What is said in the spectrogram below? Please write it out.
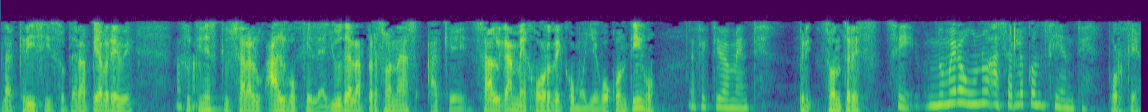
la crisis o terapia breve, tú Ajá. tienes que usar algo, algo que le ayude a la persona a que salga mejor de como llegó contigo. Efectivamente. Pri- Son tres. Sí. Número uno, hacerlo consciente. ¿Por qué?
